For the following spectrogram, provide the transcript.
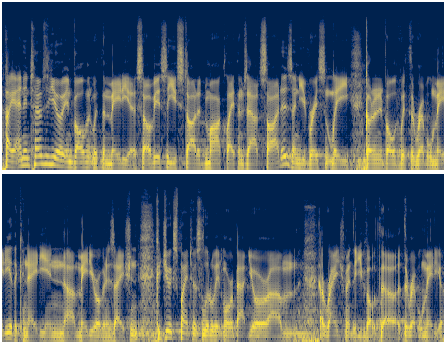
Okay, and in terms of your involvement with the media, so obviously you started Mark Latham's Outsiders, and you've recently gotten involved with the Rebel Media, the Canadian uh, media organisation. Could you explain to us a little bit more about your um, arrangement that you've got with the, the, Rebel Media?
